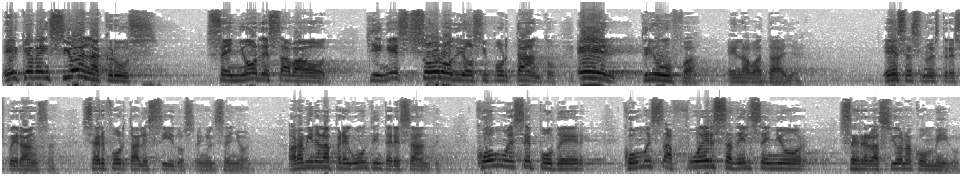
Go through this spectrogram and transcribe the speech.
el que venció en la cruz, Señor de Sabaoth, quien es solo Dios y por tanto Él triunfa en la batalla. Esa es nuestra esperanza, ser fortalecidos en el Señor. Ahora viene la pregunta interesante. ¿Cómo ese poder, cómo esa fuerza del Señor se relaciona conmigo?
